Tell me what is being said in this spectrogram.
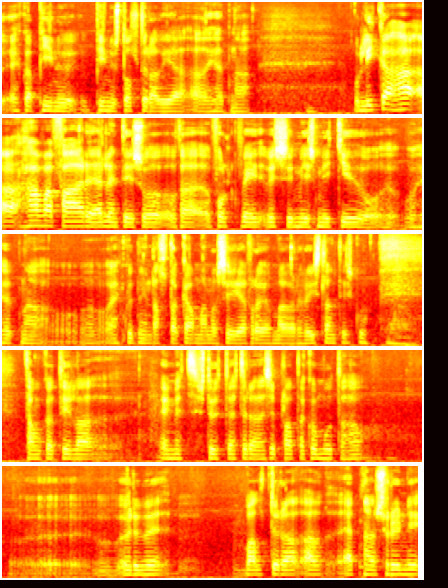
eitthvað pínu, pínu stoltur af því að, að hérna og líka að hafa farið erlendis og, og það, fólk vissi mismikið og, og hérna og, einhvern veginn alltaf gaman að segja frá því að maður er frá Íslandi sko Já. Þangað til að einmitt stutt eftir að þessi plata kom út þá uh, erum við valdur að, að efnaðsrunni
